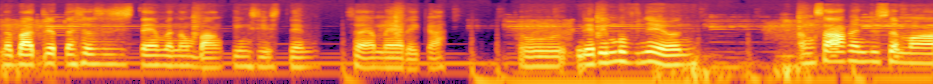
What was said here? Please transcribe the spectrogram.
na bad trip na siya sa sistema ng banking system sa Amerika. So, ni-remove niya yun. Ang sa akin doon sa mga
